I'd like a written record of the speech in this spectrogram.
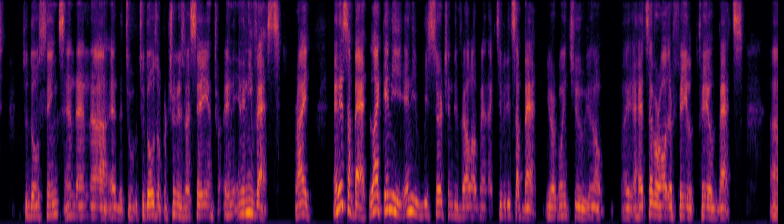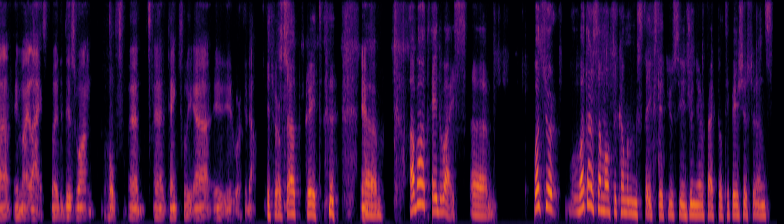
to those things and then uh, and to, to those opportunities, I say, and, and, and invest, right? And it's a bet like any any research and development activity it's a bet you're going to you know i, I had several other failed failed bets uh, in my life but this one hope uh, uh, thankfully uh, it, it, worked out. It worked out great. Yeah. um, about advice um, what's your what are some of the common mistakes that you see junior faculty phd students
